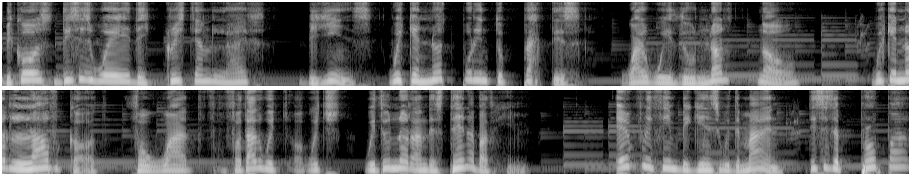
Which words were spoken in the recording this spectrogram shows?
because this is where the Christian life begins. We cannot put into practice what we do not know. We cannot love God for what for that which which we do not understand about him. Everything begins with the mind. This is a proper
